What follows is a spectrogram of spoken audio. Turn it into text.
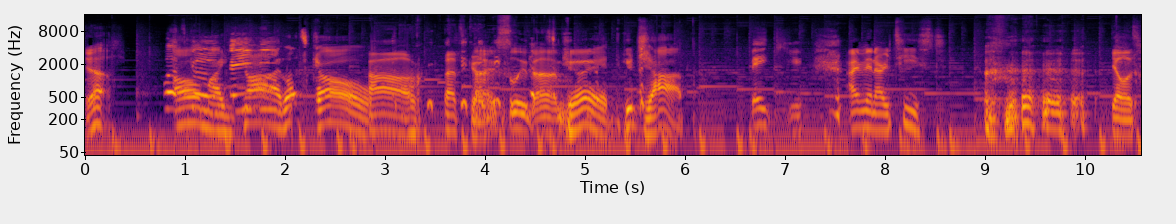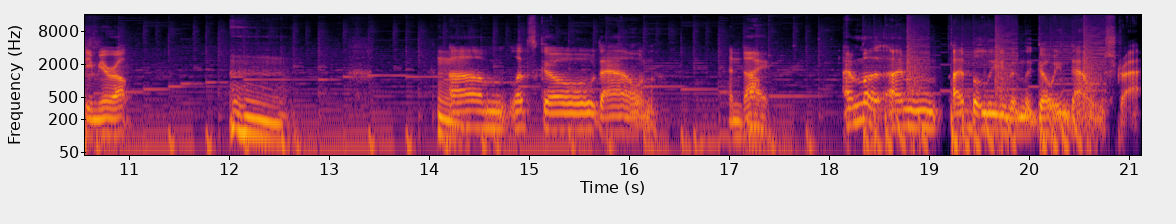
Yeah. let's oh go, my baby. god, let's go. Oh, that's good. Nicely done. Good. Good job. Thank you. I'm an artiste. Yellow team, you're up. Hmm. Hmm. um, let's go down. And done. Right. I'm a, I'm I believe in the going down strat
